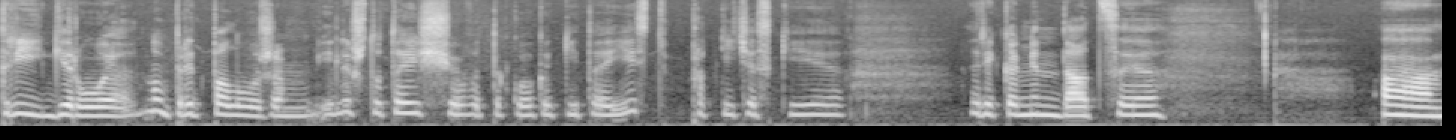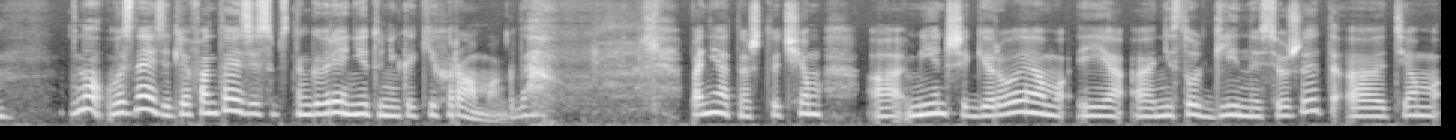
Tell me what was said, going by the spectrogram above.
3 героя, ну, предположим, или что-то еще вот такое какие-то есть практические рекомендации? А, ну, вы знаете, для фантазии, собственно говоря, нету никаких рамок, да. Понятно, что чем а, меньше героям и а, не столь длинный сюжет, тем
